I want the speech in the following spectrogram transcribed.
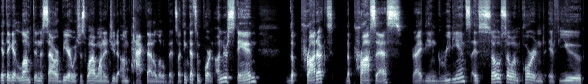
yet they get lumped into sour beer, which is why I wanted you to unpack that a little bit. So I think that's important. Understand the product, the process, right? The ingredients is so, so important if you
